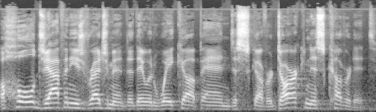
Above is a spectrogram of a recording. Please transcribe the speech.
a whole Japanese regiment that they would wake up and discover. Darkness covered it.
